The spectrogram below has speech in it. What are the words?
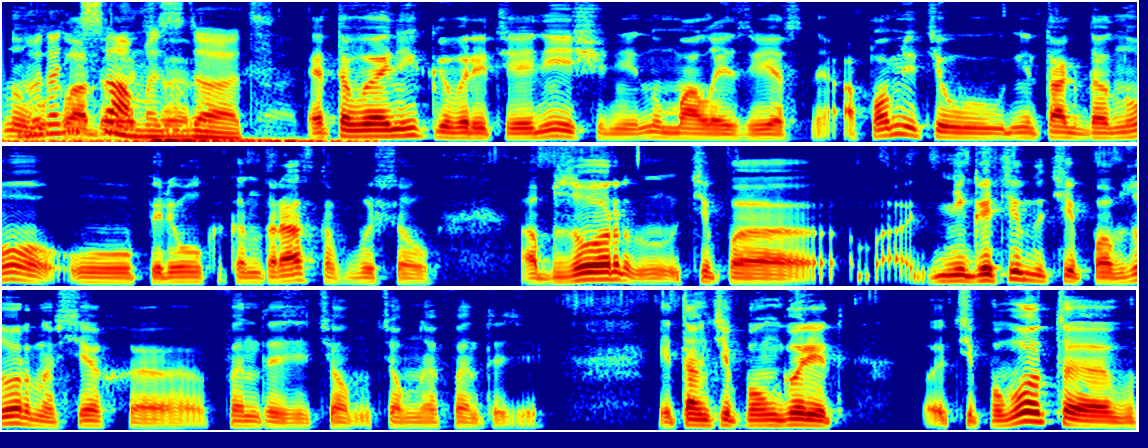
Ну, ну это не сам издат. Это вы о них говорите, они еще не, ну, малоизвестны. А помните, у, не так давно у переулка контрастов вышел обзор, типа, негативный типа обзор на всех э, фэнтези, тем, темное фэнтези. И там, типа, он говорит, э, типа, вот, э,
